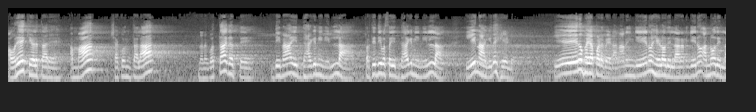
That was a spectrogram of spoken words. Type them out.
ಅವರೇ ಕೇಳ್ತಾರೆ, ಅಮ್ಮ, ಶಕುಂತಲ, ನನಗೆ ಗೊತ್ತಾಗತ್ತೆ. ದಿನ ಇದ್ದ ನೀನಿಲ್ಲ ಪ್ರತಿ ದಿವಸ ಇದ್ದ ನೀನಿಲ್ಲ. ಏನಾಗಿದೆ ಹೇಳು. ಏನು ಭಯ ಪಡಬೇಡ. ನಾನು ಹಿಂಗೇನೂ ಹೇಳೋದಿಲ್ಲ, ನನಗೇನು ಅನ್ನೋದಿಲ್ಲ.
